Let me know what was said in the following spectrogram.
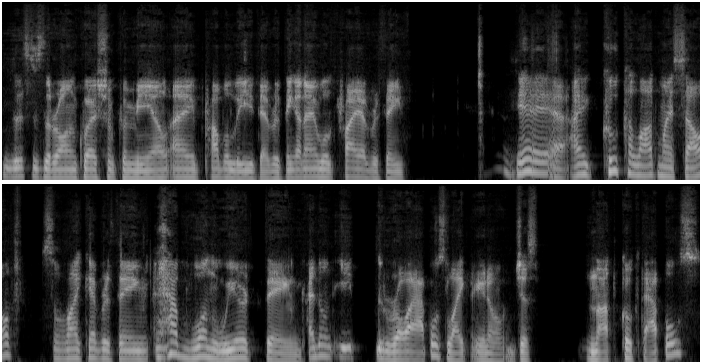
this is the wrong question for me. I'll, I probably eat everything, and I will try everything. Yeah, yeah, yeah. I cook a lot myself. So like everything, I have one weird thing. I don't eat raw apples, like, you know, just not cooked apples,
